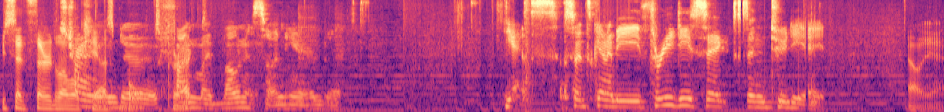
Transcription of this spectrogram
You said third level trying chaos to bolt, find correct? my bonus on here, but. Yes, so it's gonna be 3d6 and 2d8. Hell yeah.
